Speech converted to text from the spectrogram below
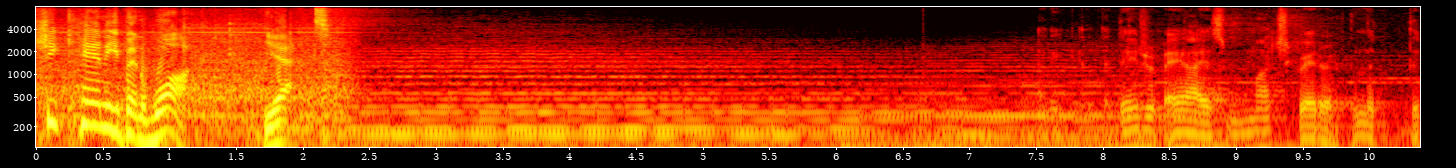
She can't even walk. Yet. I think the danger of AI is much greater than the, the,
